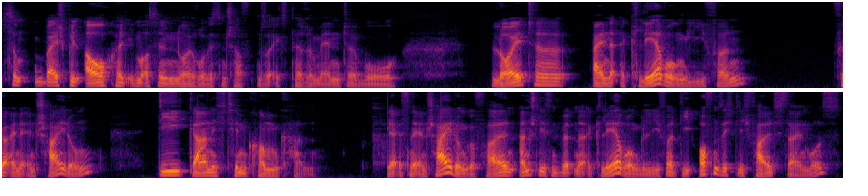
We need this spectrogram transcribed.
zum Beispiel auch halt eben aus den Neurowissenschaften so Experimente, wo Leute eine Erklärung liefern für eine Entscheidung, die gar nicht hinkommen kann. Da ist eine Entscheidung gefallen, anschließend wird eine Erklärung geliefert, die offensichtlich falsch sein muss.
